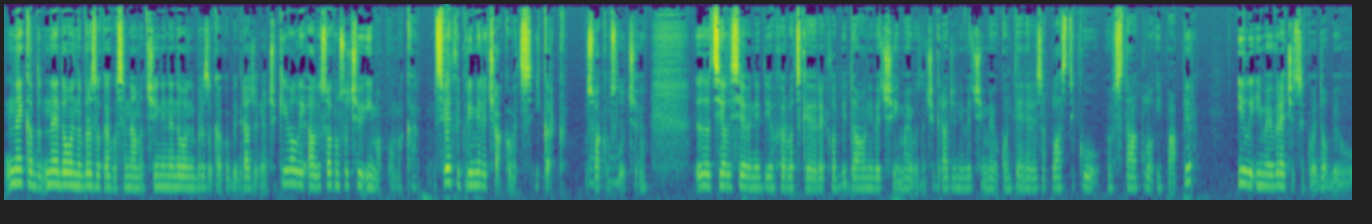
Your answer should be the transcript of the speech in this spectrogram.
nekad ne dovoljno brzo kako se nama čini, ne dovoljno brzo kako bi građani očekivali, ali u svakom slučaju ima pomaka. Svijetli primjer je Čakovec i Krk, u svakom slučaju. E, cijeli sjeverni dio Hrvatske rekla bi da oni već imaju, znači građani već imaju kontejnere za plastiku, staklo i papir ili imaju vrećice koje dobiju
